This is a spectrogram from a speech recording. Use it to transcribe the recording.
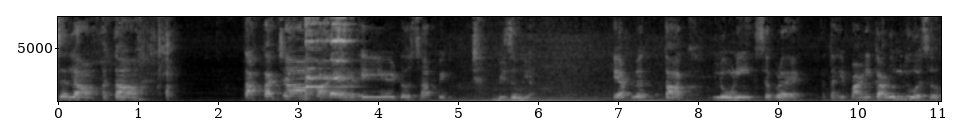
चला आता ताकाच्या पाण्यामध्ये डोसा पीठ भिजवूया. हे आपलं ताक लोणी सगळं आहे. आता हे पाणी काढून घेऊ असं.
